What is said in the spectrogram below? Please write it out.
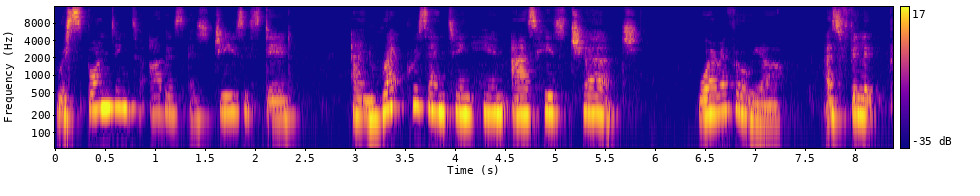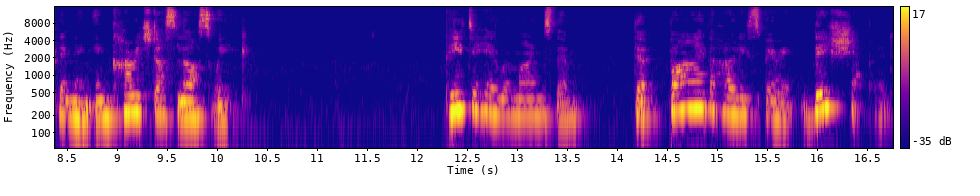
responding to others as Jesus did, and representing Him as His church, wherever we are, as Philip Plimming encouraged us last week. Peter here reminds them that by the Holy Spirit, this shepherd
